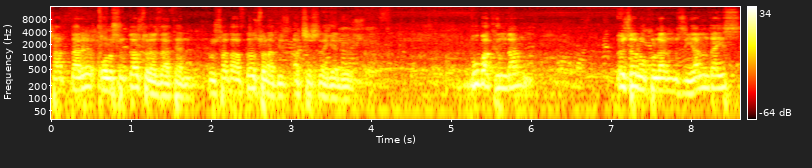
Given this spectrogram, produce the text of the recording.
Şartları oluşturduktan sonra zaten, ruhsat aldıktan sonra biz açılışına geliyoruz. Bu bakımdan özel okullarımızın yanındayız.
